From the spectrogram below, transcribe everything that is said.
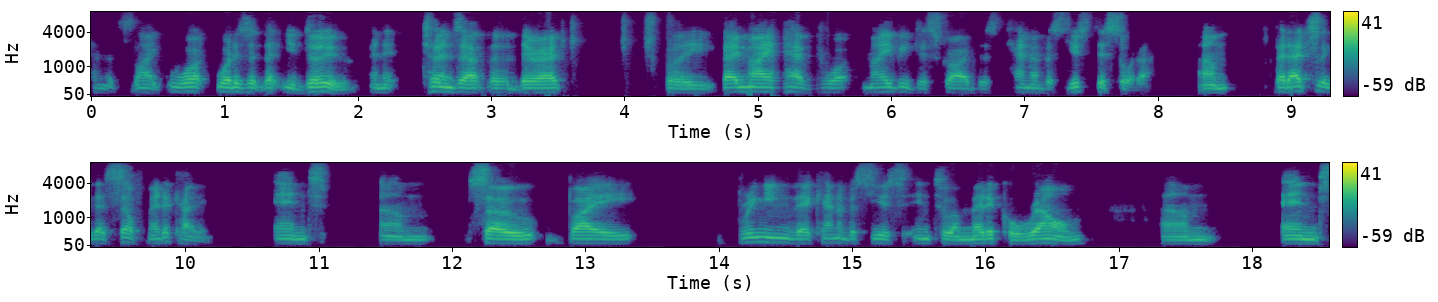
And it's like, what, what is it that you do? And it turns out that they're actually, they may have what may be described as cannabis use disorder, um, but actually they're self medicating. And um, so by bringing their cannabis use into a medical realm um, and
